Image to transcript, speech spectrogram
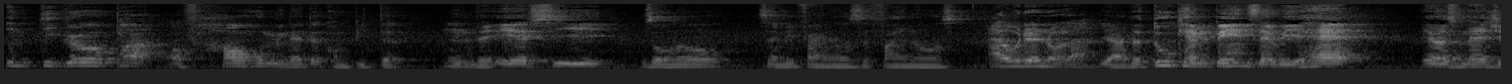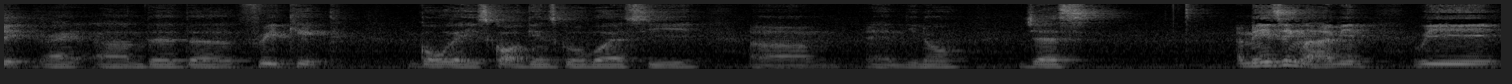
integral part of how Home United competed in Mm. the AFC zonal semi-finals, the finals. I wouldn't know lah. Yeah, the two campaigns that we had, it was magic, right? Um, the the free kick goal that he scored against Global FC, um, and you know, just amazing lah. I mean, we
